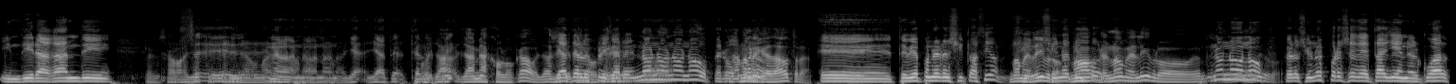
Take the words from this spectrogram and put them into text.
Indira Gandhi... Pensaba yo que se- tenía una no, no, no, no, ya, ya te, te lo Pues ya, ya me has colocado. Ya, sí ya que te lo que explicaré. No, no, no, no, pero ya no bueno, me queda otra. eh, te voy a poner en situación. No si- me libro, si no, que no me libro. Enrique, No, no, no, libro. pero si no es por ese detalle en el cual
